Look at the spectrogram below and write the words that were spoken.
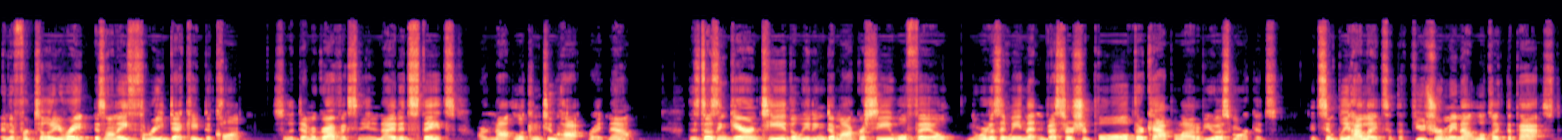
and the fertility rate is on a three decade decline. So the demographics in the United States are not looking too hot right now. This doesn't guarantee the leading democracy will fail, nor does it mean that investors should pull all of their capital out of US markets. It simply highlights that the future may not look like the past.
